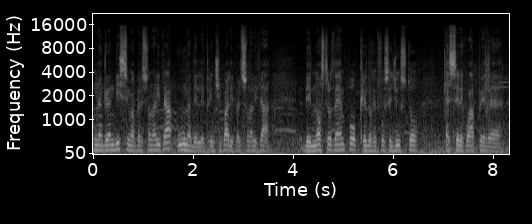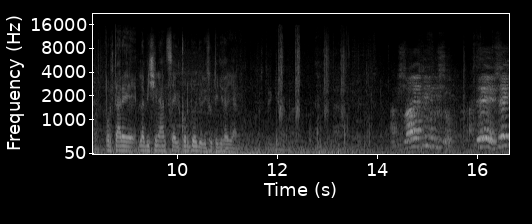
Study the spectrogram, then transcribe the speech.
una grandissima personalità, una delle principali personalità del nostro tempo, credo che fosse giusto essere qua per portare la vicinanza e il cordoglio di tutti gli italiani. המשמר יחליף את אשתו. הצק, שק.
